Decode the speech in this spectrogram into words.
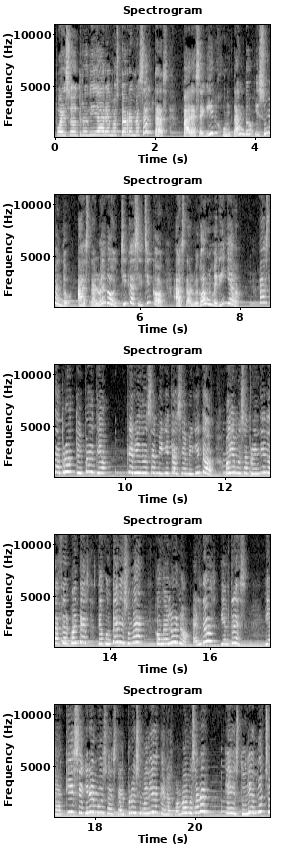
Pues otro día haremos torres más altas para seguir juntando y sumando. Hasta luego, chicas y chicos. Hasta luego, numerilla. Hasta pronto, Hipatia. Queridos amiguitas y amiguitos, hoy hemos aprendido a hacer cuentas de juntar y sumar con el 1, el 2 y el 3. Y aquí seguiremos hasta el próximo día que nos volvamos a ver. Estudiad mucho,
